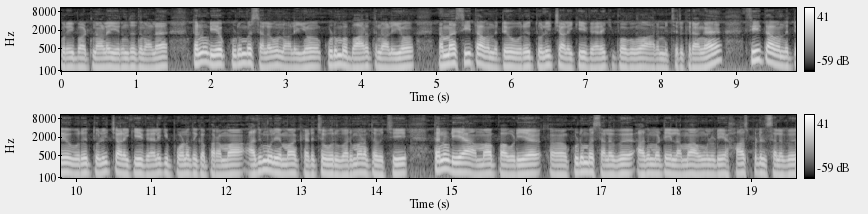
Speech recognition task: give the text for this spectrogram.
குறைபாட்டினால இருந்ததுனால தன்னுடைய குடும்ப செலவுனாலையும் குடும்ப பாரத்தினாலையும் நம்ம சீதா வந்துட்டு ஒரு தொழிற்சாலைக்கு வேலைக்கு போகவும் ஆரம்பிச்சிருக்கிறாங்க. சீதா வந்துட்டு ஒரு தொழிற்சாலைக்கு வேலைக்கு போனதுக்கப்புறமா அது மூலயமா கிடைச்ச ஒரு வருமானத்தை வச்சு தன்னுடைய அம்மா அப்பாவுடைய குடும்ப செலவு அது மட்டும் இல்லாமல் அவங்களுடைய ஹாஸ்பிட்டல் செலவு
